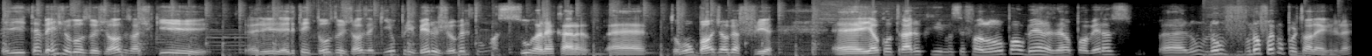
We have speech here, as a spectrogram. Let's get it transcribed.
ele também jogou os dois jogos. Acho que ele, ele tentou os dois jogos. Aqui o primeiro jogo ele tomou uma surra, né, cara? É, tomou um balde de água fria. É, e ao contrário do que você falou, o Palmeiras, né? O Palmeiras é, não, não, não foi para Porto Alegre, né?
